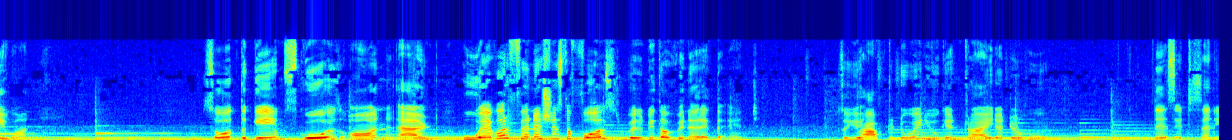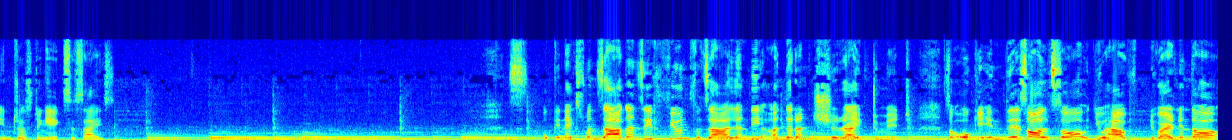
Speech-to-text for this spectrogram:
a1 so the games goes on and whoever finishes the first will be the winner at the end. So you have to do it. You can try it at your home. This it's an interesting exercise Okay, next one. Sagen Sie fünf Zahlen, die anderen schreibt mit. So, okay, in this also you have divided in the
